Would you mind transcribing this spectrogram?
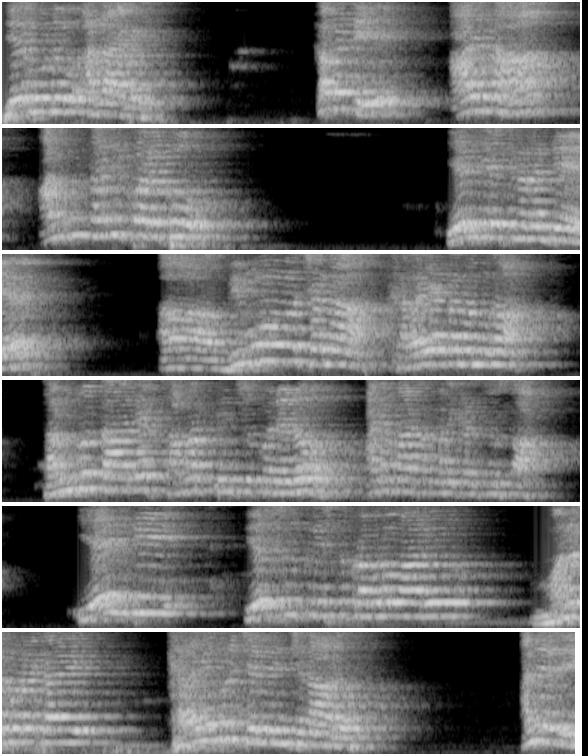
దేవుడు అని రాయబడి కాబట్టి ఆయన అందరి కొరకు ఏం చేసినాడంటే ఆ విమోచన క్రయతనముగా తన్ను తానే సమర్పించుకొనెను అనే మాట మనం ఇక్కడ చూస్తాం. ఏంటి? యేసుక్రీస్తు ప్రభుల వారు మన కొరకై క్రయమును చెల్లించినారు అనేది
